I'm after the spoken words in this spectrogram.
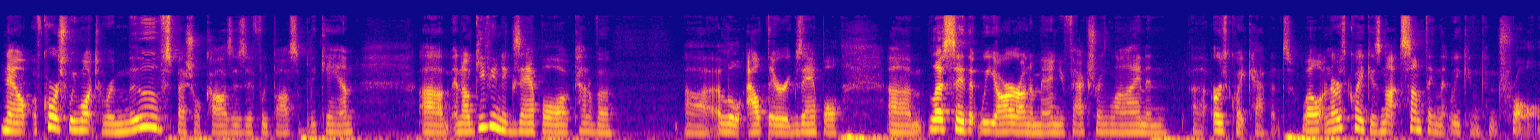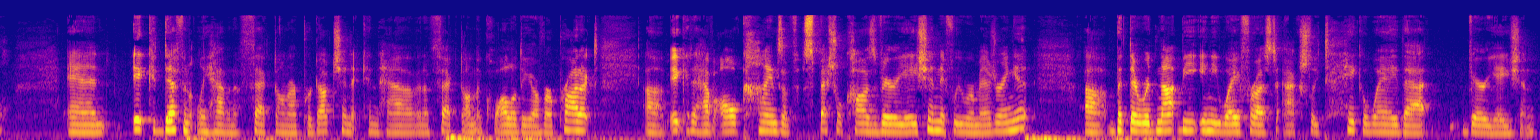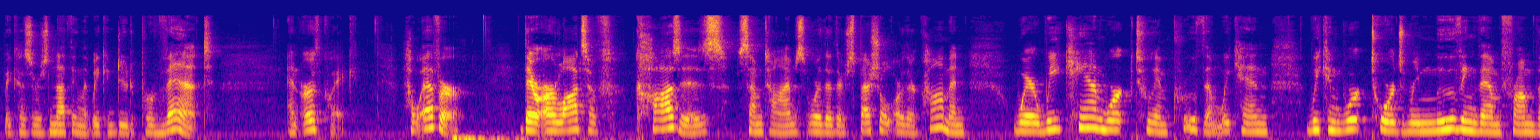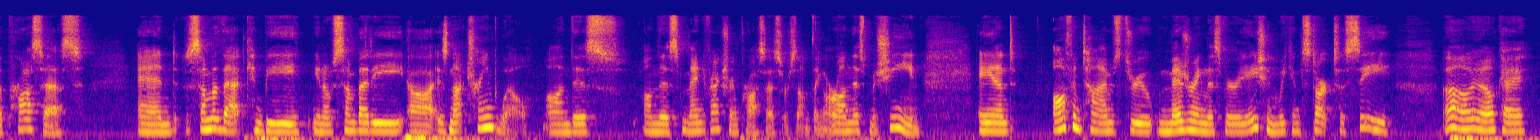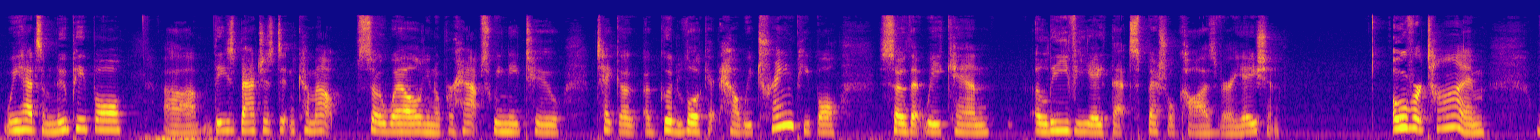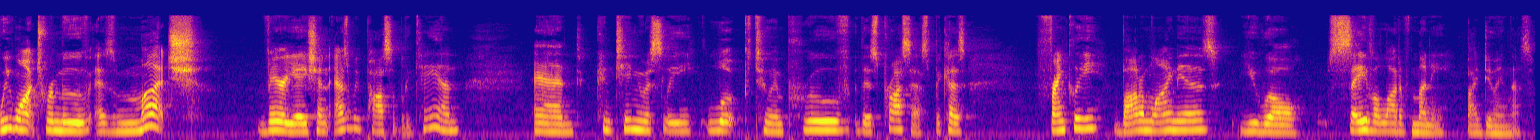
Now, of course, we want to remove special causes if we possibly can. Um, and I'll give you an example, kind of a, uh, a little out there example. Um, let's say that we are on a manufacturing line and uh, earthquake happens. Well, an earthquake is not something that we can control. And it could definitely have an effect on our production. It can have an effect on the quality of our product. Uh, it could have all kinds of special cause variation if we were measuring it, uh, but there would not be any way for us to actually take away that variation because there's nothing that we can do to prevent an earthquake. However, there are lots of causes sometimes, whether they're special or they're common, where we can work to improve them. We can we can work towards removing them from the process and some of that can be you know somebody uh, is not trained well on this on this manufacturing process or something or on this machine. And oftentimes through measuring this variation we can start to see oh okay we had some new people uh, these batches didn't come out so well you know perhaps we need to take a, a good look at how we train people so that we can alleviate that special cause variation. Over time we want to remove as much variation as we possibly can and continuously look to improve this process because frankly bottom line is you will save a lot of money by doing this.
